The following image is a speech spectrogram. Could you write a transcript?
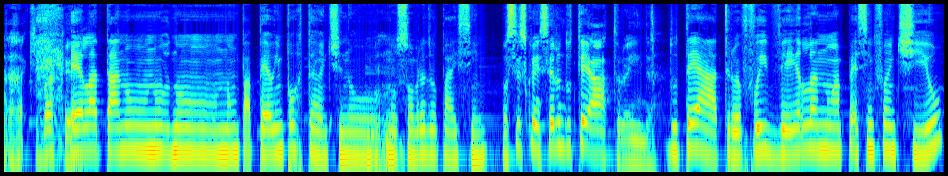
Ah, que bacana. Ela tá num, num, num- papel importante no, Uhum. no Sombra do Pai, sim. Vocês conheceram do teatro ainda? do teatro. Eu fui vê-la numa peça infantil,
